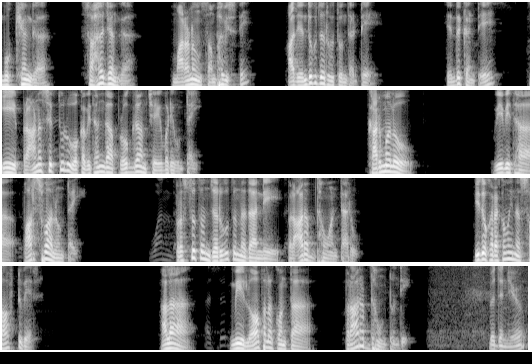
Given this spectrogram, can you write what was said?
ముఖ్యంగా సహజంగా మరణం సంభవిస్తే అదెందుకు జరుగుతుందంటే ఎందుకంటే ఈ ప్రాణశక్తులు ఒక విధంగా ప్రోగ్రాం చేయబడి ఉంటాయి. కర్మలో వివిధ పార్శ్వాలుంటాయి. ప్రస్తుతం జరుగుతున్న దాన్ని ప్రారబ్ధం అంటారు. ఇదొక రకమైన సాఫ్ట్వేర్. అలా మీ లోపల కొంత ప్రారబ్ధం ఉంటుంది. Within you.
